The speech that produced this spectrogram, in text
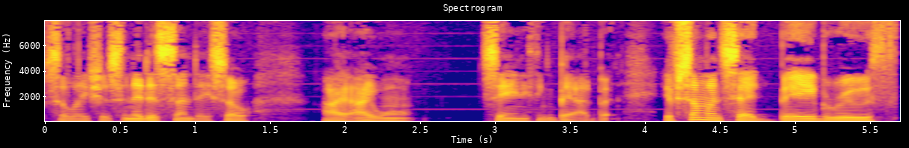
salacious, and it is Sunday, so I, I won't say anything bad. But if someone said Babe Ruth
